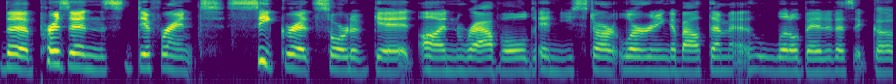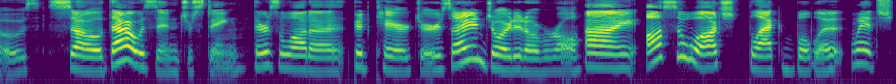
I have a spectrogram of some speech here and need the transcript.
the prison's different secrets sort of get unraveled and you start learning about them a little bit as it goes. So that was interesting. There's a lot of good characters. I enjoyed it overall. I also watched Black Bullet, which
